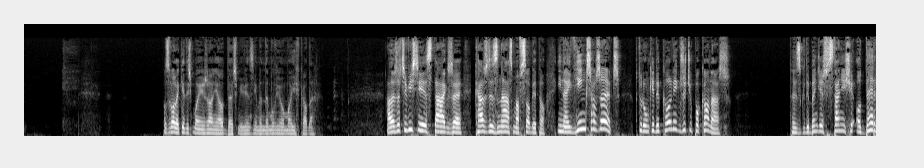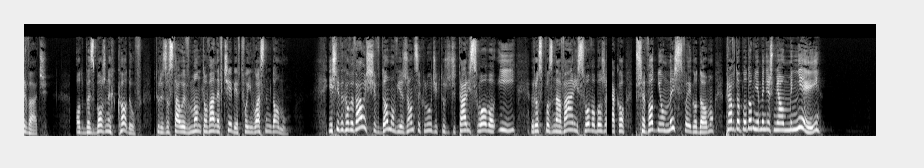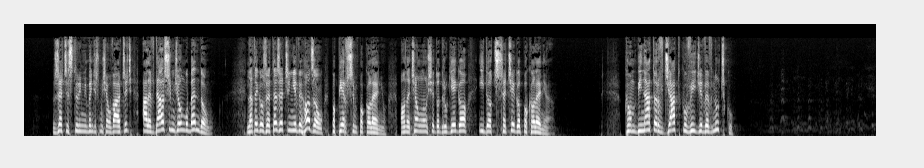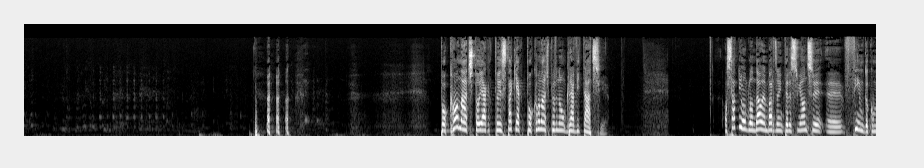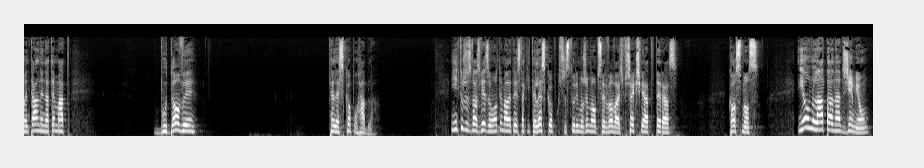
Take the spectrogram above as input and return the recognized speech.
Pozwolę kiedyś mojej żonie oddać mi, więc nie będę mówił o moich kodach. Ale rzeczywiście jest tak, że każdy z nas ma w sobie to. I największa rzecz, którą kiedykolwiek w życiu pokonasz, to jest, gdy będziesz w stanie się oderwać od bezbożnych kodów, które zostały wmontowane w ciebie, w twoim własnym domu. Jeśli wychowywałeś się w domu wierzących ludzi, którzy czytali Słowo i rozpoznawali Słowo Boże jako przewodnią myśl swojego domu, prawdopodobnie będziesz miał mniej rzeczy, z którymi będziesz musiał walczyć, ale w dalszym ciągu będą. Dlatego, że te rzeczy nie wychodzą po pierwszym pokoleniu. One ciągną się do drugiego i do trzeciego pokolenia. Kombinator w dziadku wyjdzie we wnuczku. pokonać to, jak, to jest tak, jak pokonać pewną grawitację. Ostatnio oglądałem bardzo interesujący e, film dokumentalny na temat budowy teleskopu Hubble'a. I niektórzy z Was wiedzą o tym, ale to jest taki teleskop, przez który możemy obserwować wszechświat teraz, kosmos. I on lata nad Ziemią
